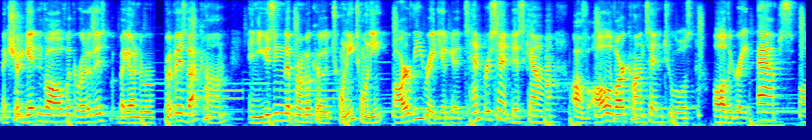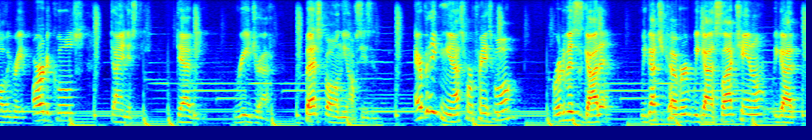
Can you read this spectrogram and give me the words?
Make sure to get involved with RotoViz by going to rotoviz.com and using the promo code 2020 RV Radio to get a 10% discount off all of our content tools, all the great apps, all the great articles, Dynasty, Devy, Redraft, Best Ball in the offseason. Everything you can ask for for baseball, RotoViz has got it. We got you covered. We got a Slack channel. We got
